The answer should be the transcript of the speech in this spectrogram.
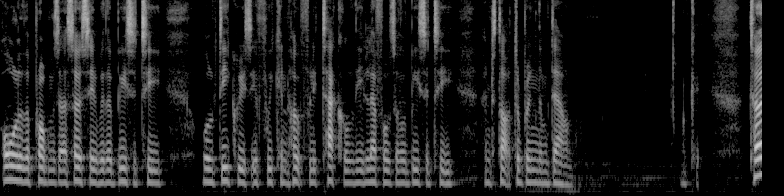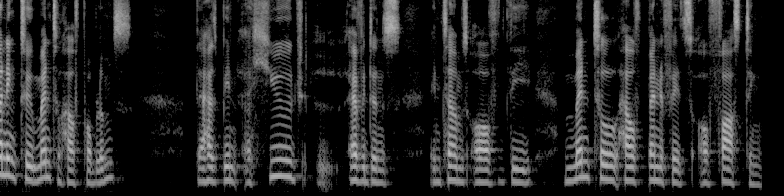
all of the problems associated with obesity will decrease if we can hopefully tackle the levels of obesity and start to bring them down. Okay. Turning to mental health problems, there has been a huge evidence in terms of the mental health benefits of fasting.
